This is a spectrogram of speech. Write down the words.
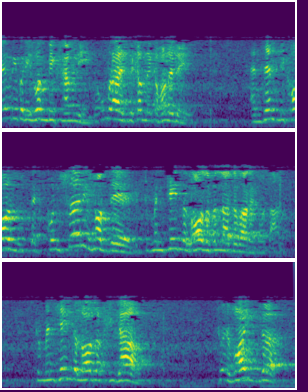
Everybody is one big family. The Umrah has become like a holiday. And then because that concern is not there to maintain the laws of Allah Ta'ala, to maintain the laws of hijab, to avoid the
